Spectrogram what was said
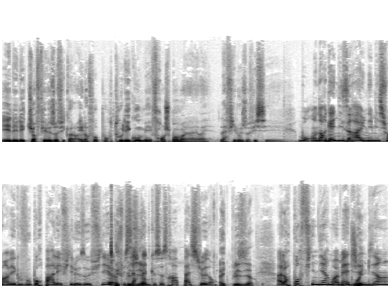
Et les lectures philosophiques, alors il en faut pour tous les goûts, mais franchement, moi, ouais, la philosophie, c'est. Bon, on organisera une émission avec vous pour parler philosophie. Euh, je suis plaisir. certaine que ce sera passionnant. Avec plaisir. Alors pour finir, Mohamed, Oui. j'aime bien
